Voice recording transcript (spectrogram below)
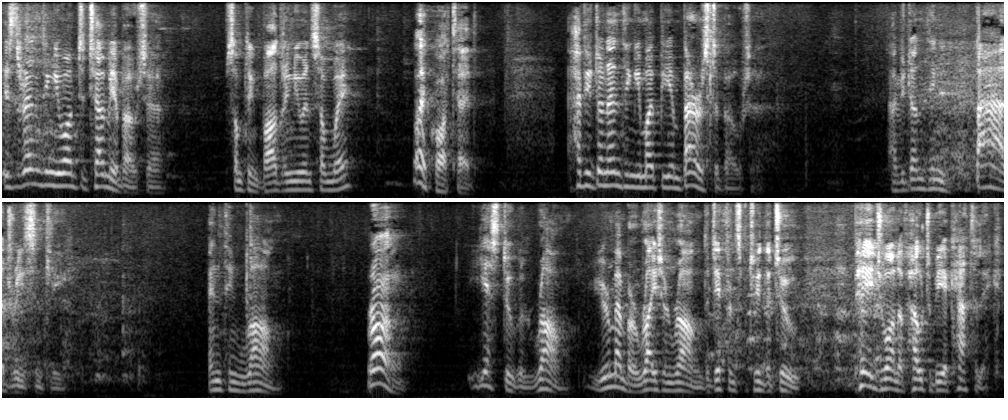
Is there anything you want to tell me about? Uh, something bothering you in some way? Like what, Ted? Have you done anything you might be embarrassed about? her? have you done anything bad recently? Anything wrong? Wrong. Yes, Dougal, wrong. You remember right and wrong, the difference between the two. Page one of How to Be a Catholic.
